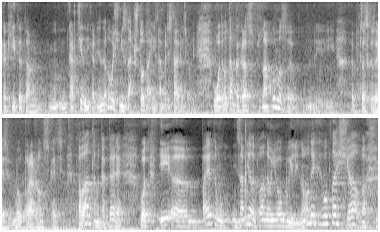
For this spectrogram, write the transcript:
какие-то там картины, не картины, ну, в общем, не знаю, что-то они там реставрировали. Вот, он там как раз познакомился, и, так сказать, был поражен, так сказать, талантом и так далее. Вот, и э, поэтому, несомненно, планы у него были, но он их воплощал вовсю.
